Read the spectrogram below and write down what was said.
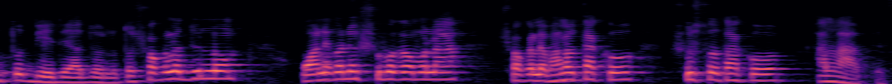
উত্তর দিয়ে দেওয়ার জন্য। তো সকলের জন্য অনেক অনেক শুভকামনা। সকলে ভালো থাকো, সুস্থ থাকো। আল্লাহ হাফেজ।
